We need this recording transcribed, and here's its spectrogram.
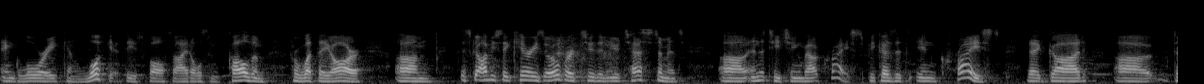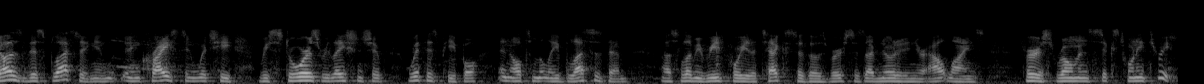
and glory, can look at these false idols and call them for what they are. Um, this obviously carries over to the New Testament uh, and the teaching about Christ, because it's in Christ that God uh, does this blessing, in, in Christ in which He restores relationship with His people and ultimately blesses them. Uh, so let me read for you the text of those verses I've noted in your outlines. First, Romans 6:23.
